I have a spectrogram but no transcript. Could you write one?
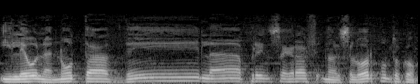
y leo la nota de la prensa gráfica, no, El Salvador.com.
